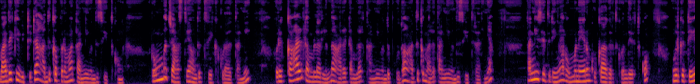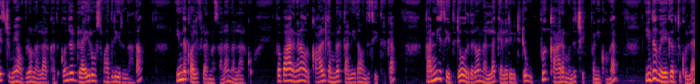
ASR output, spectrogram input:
வதக்கி விட்டுட்டு அதுக்கப்புறமா தண்ணி வந்து சேர்த்துக்கோங்க. ரொம்ப ஜாஸ்தியாக வந்து சேர்க்கக்கூடாது தண்ணி. ஒரு கால் டம்ளர்லேருந்து அரை டம்ளர் தண்ணி வந்து போதும். அதுக்கு மேலே தண்ணி வந்து சேர்த்துறாதீங்க. தண்ணி சேர்த்துட்டிங்கன்னா ரொம்ப நேரம் குக் ஆகிறதுக்கு வந்து எடுத்துக்கும். உங்களுக்கு டேஸ்ட்டுமே அவ்வளோ நல்லா இருக்காது. கொஞ்சம் ட்ரை ரோஸ் மாதிரி இருந்தால் தான் இந்த காலிஃப்ளவர் மசாலா நல்லாயிருக்கும் இப்போ பாருங்கள் நான் ஒரு கால் டம்ளர் தண்ணி தான் வந்து சேர்த்துருக்கேன். தண்ணி சேர்த்துட்டு ஒரு தடவை நல்லா கிளறி விட்டுட்டு உப்பு காரம் வந்து செக் பண்ணிக்கோங்க. இது வேகிறதுக்குள்ளே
